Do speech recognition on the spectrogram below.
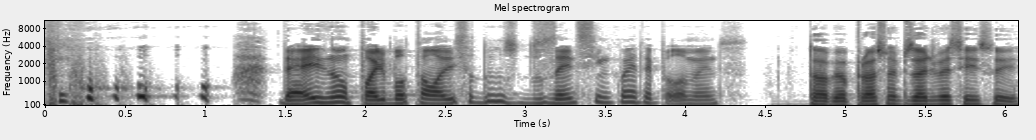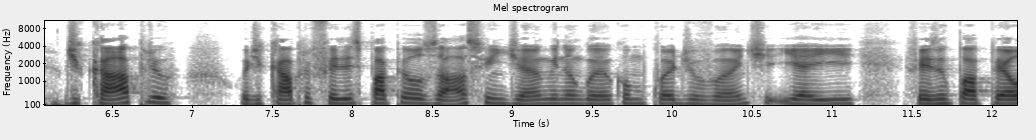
10 não, pode botar uma lista dos 250 pelo menos. Top, o próximo episódio vai ser isso aí. DiCaprio, o DiCaprio fez esse papelzaço em Django e não ganhou como coadjuvante, e aí fez um papel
